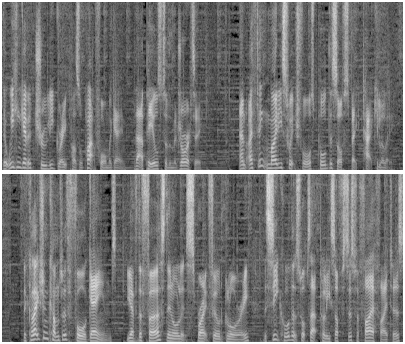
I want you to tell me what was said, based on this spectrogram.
that we can get a truly great puzzle platformer game that appeals to the majority. And I think Mighty Switch Force pulled this off spectacularly. The collection comes with four games. You have the first in all its sprite filled glory, the sequel that swaps out police officers for firefighters,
